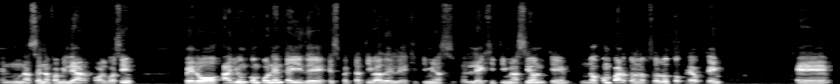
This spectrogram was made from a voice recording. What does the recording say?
en una cena familiar o algo así, pero hay un componente ahí de expectativa de legitimación, que no comparto en lo absoluto. Creo que eh,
